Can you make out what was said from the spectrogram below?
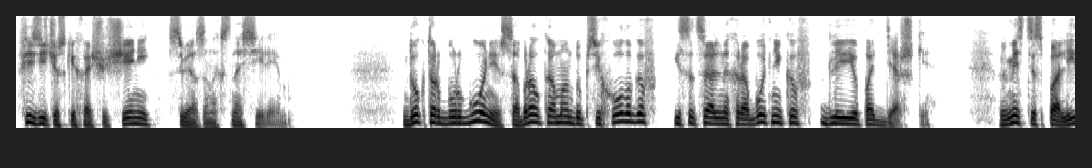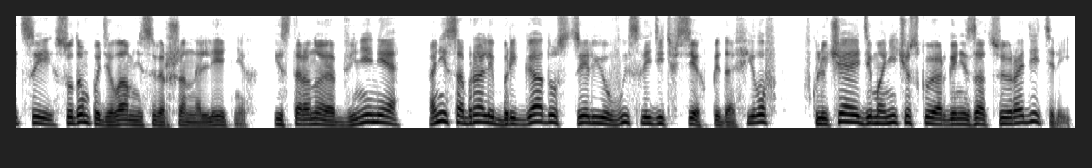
физических ощущений, связанных с насилием. Доктор Бургони собрал команду психологов и социальных работников для ее поддержки. Вместе с полицией, судом по делам несовершеннолетних и стороной обвинения они собрали бригаду с целью выследить всех педофилов, включая демоническую организацию родителей,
